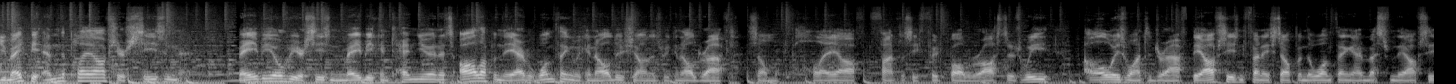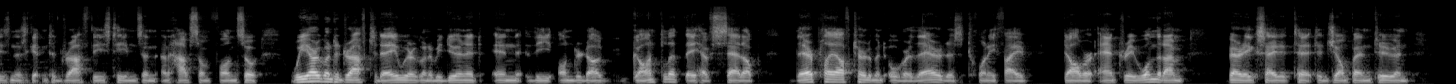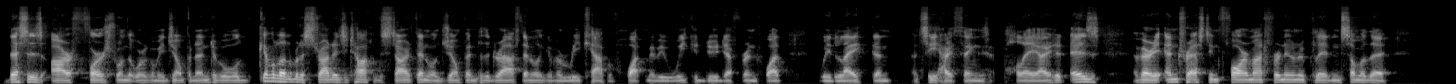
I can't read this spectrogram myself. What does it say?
You might be in the playoffs, your season may be over, your season may be continuing. It's all up in the air. But one thing we can all do, Sean, is we can all draft some playoff fantasy football rosters. We always want to draft. The offseason finished up, and the one thing I miss from the offseason is getting to draft these teams and, and have some fun. So we are going to draft today. We are going to be doing it in the underdog gauntlet. They have set up their playoff tournament over there. It is a $25 entry, one that I'm very excited to, to jump into. And this is our first one that we're going to be jumping into, but we'll give a little bit of strategy talk at the start. Then we'll jump into the draft. Then we'll give a recap of what maybe we could do different, what we liked, and, and see how things play out. It is a very interesting format for anyone who played in some of the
